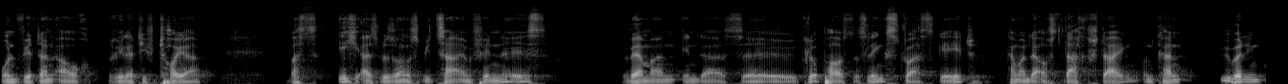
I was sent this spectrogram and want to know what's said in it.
und wird dann auch relativ teuer. Was ich als besonders bizarr empfinde, ist, wenn man in das äh, Clubhaus des Links Trust geht, kann man da aufs Dach steigen und kann über den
